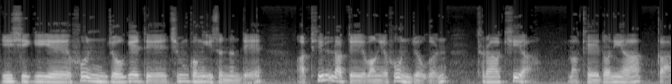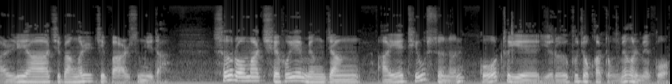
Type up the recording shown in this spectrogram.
이 시기에 훈족에 대해 침공이 있었는데 아틸라 대왕의 훈족은 트라키아, 마케도니아, 갈리아 지방을 짓밟습니다. 서로마 최후의 명장 아에티우스는 고트의 여러 부족과 동맹을 맺고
